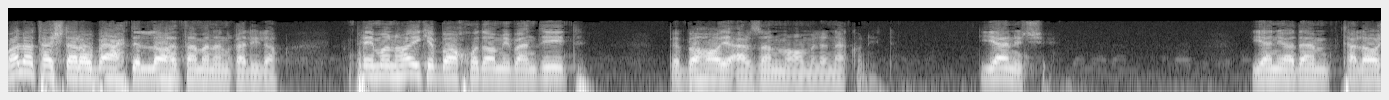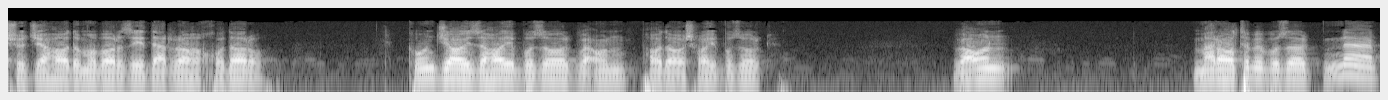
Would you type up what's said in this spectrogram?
ولا تشتروا به عهد الله ثمنا قلیلا پیمان هایی که با خدا میبندید به بهای ارزان معامله نکنید. یعنی چی؟ یعنی آدم تلاش و جهاد و مبارزه در راه خدا رو که اون جایزه های بزرگ و اون پاداش های بزرگ و اون مراتب بزرگ نه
